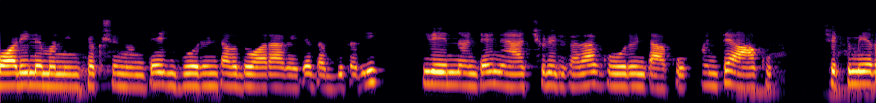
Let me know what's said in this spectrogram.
బాడీలో ఏమైనా ఇన్ఫెక్షన్ ఉంటే ఈ గోరింటాకు ద్వారా అయితే తగ్గుతుంది. ఇది ఏంటంటే న్యాచురల్ కదా గోరింటాకు. అంటే ఆకు. చెట్టు మీద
